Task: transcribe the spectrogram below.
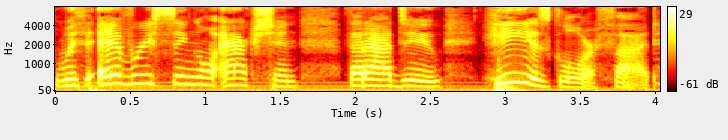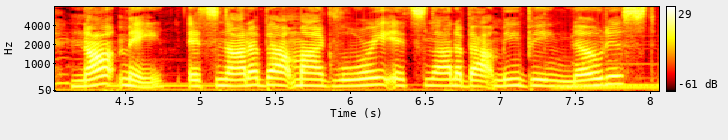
with every single action that I do, He is glorified, not me. It's not about my glory. It's not about me being noticed.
